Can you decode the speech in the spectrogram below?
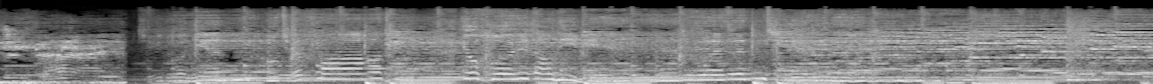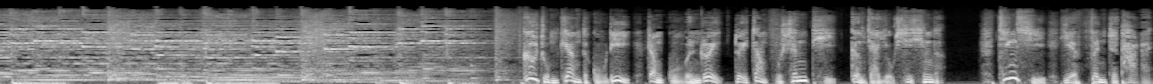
几多年后，却发觉又回到你面前。各种各样的鼓励，让谷文瑞对丈夫身体更加有信心了，惊喜也纷至沓来。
